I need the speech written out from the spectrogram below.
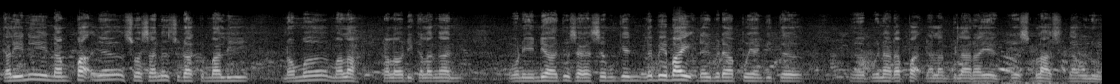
kali ini nampaknya suasana sudah kembali normal malah kalau di kalangan pengundi India itu saya rasa mungkin lebih baik daripada apa yang kita uh, pernah dapat dalam pilihan raya ke-11 dahulu.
